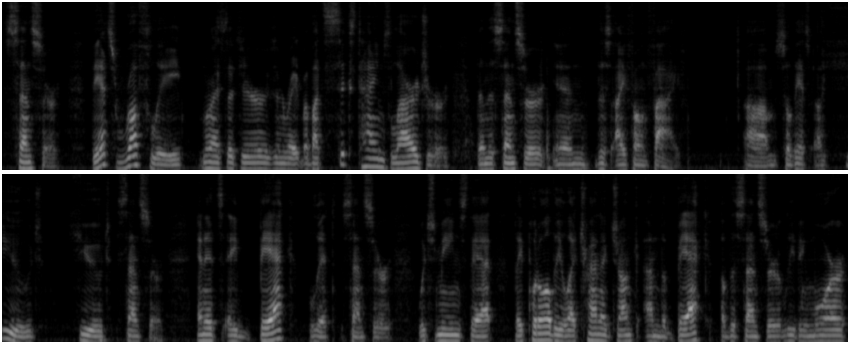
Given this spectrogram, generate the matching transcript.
sensor. That's roughly, when I said here is in rate, about six times larger than the sensor in this iPhone 5. Um, so that's a huge, huge sensor. And it's a backlit sensor, which means that they put all the electronic junk on the back of the sensor, leaving more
